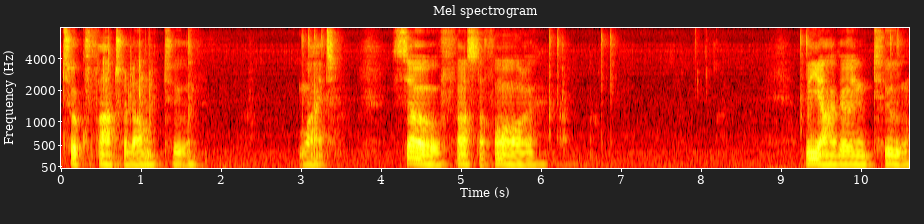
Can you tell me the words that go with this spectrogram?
took far too long to write. So, first of all, we are going to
